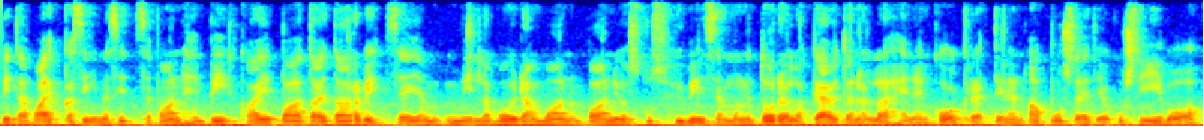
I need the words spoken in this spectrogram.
mitä vaikka siinä sitten se vanhempi kaipaa tai tarvitsee ja millä voidaan vaan, vaan joskus hyvin semmoinen todella käytännönläheinen konkreettinen apu se, että joku siivoo,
